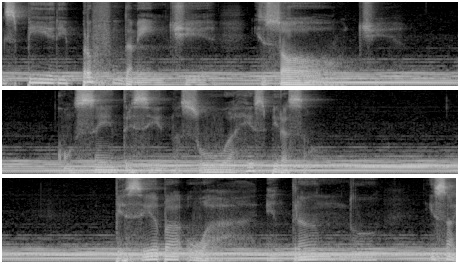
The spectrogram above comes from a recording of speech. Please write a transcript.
Inspire profundamente e solte. Concentre-se na sua respiração. Perceba o ar entrando e saindo.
